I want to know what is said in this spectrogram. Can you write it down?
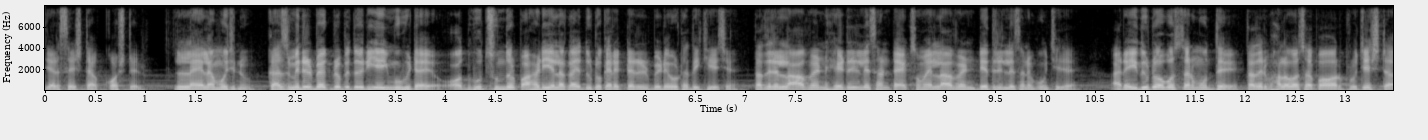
যার শেষটা কষ্টের লায়লা মজনু কাশ্মীরের ব্যাকড্রপে তৈরি এই মুভিটায় অদ্ভুত সুন্দর পাহাড়ি এলাকায় দুটো ক্যারেক্টারের বেড়ে ওঠা দেখিয়েছে তাদের লাভ অ্যান্ড হেড রিলেশনটা একসময় লাভ অ্যান্ড ডেথ রিলেশনে পৌঁছে যায় আর এই দুটো অবস্থার মধ্যে তাদের ভালোবাসা পাওয়ার প্রচেষ্টা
